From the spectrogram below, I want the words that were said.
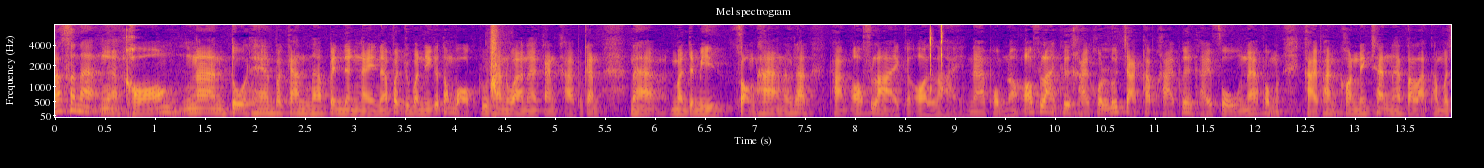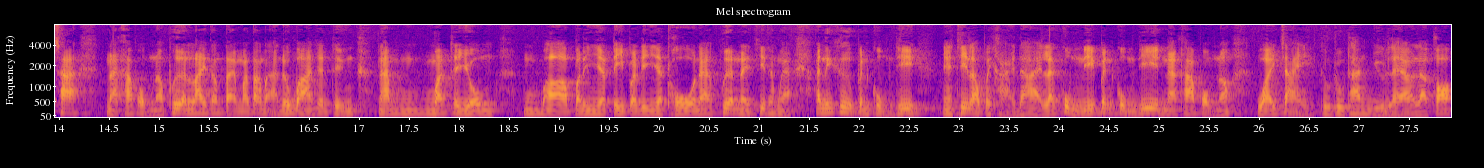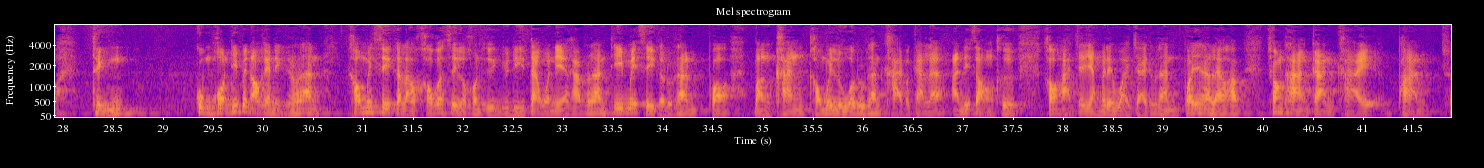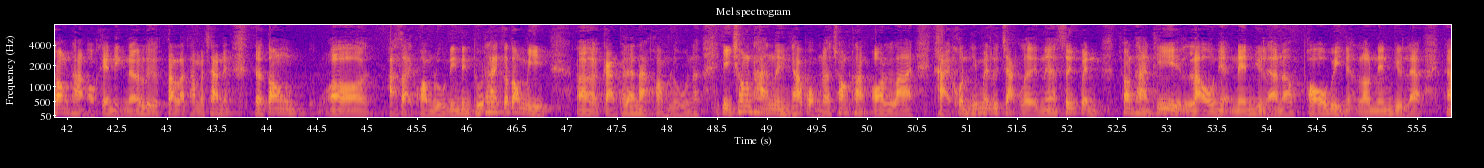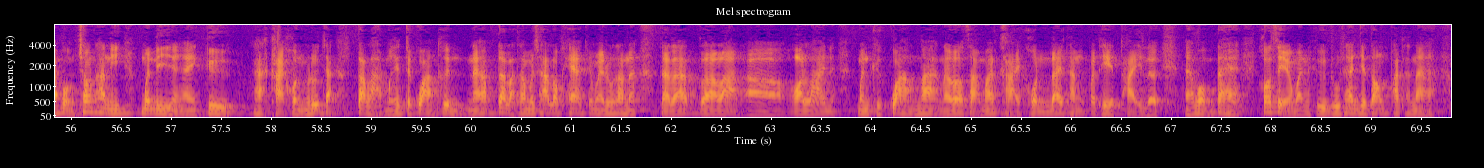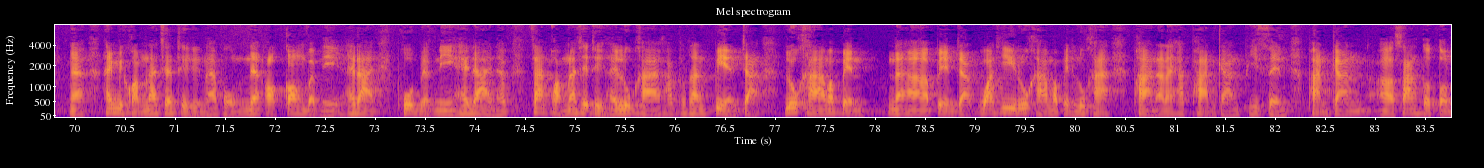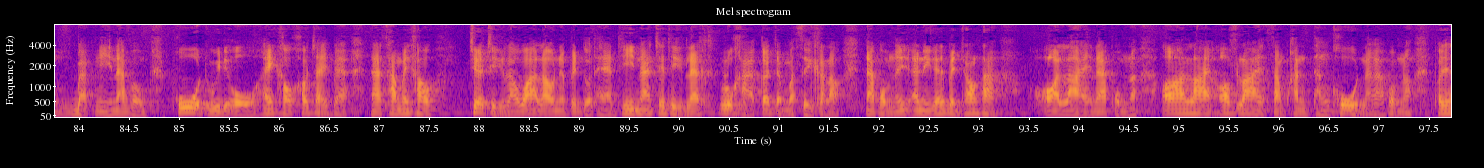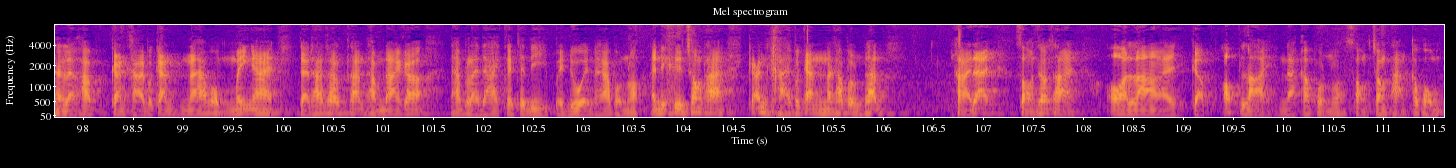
ลักษณะของงานตัวแทนประกันนะเป็นยังไงนะปัจจุบันนี้ก็ต้องบอกทุกท่านว่านะการขายประกันนะฮะมันจะมี 2 ทางนะทุกท่านทางออฟไลน์กับออนไลน์นะผมเนาะออฟไลน์คือขายคนรู้จักครับขายเพื่อนขายฝูงนะผมขายผ่านคอนเน็ชันนะตลาดธรรมชาตินะครับผมนะเพื่อนไล่ตั้งแต่มาตั้งแต่อนุบาลจนถึงนะมัธยมปริญญาตรีปริญญาโทนะเพื่อนในที่ทำงาน อันนี้คือเป็นกลุ่มที่เนี่ยที่เราไปขายได้ และกลุ่มนี้เป็นกลุ่มที่นะครับผมเนาะไว้ใจทุกๆท่านอยู่แล้ว แล้วก็ถึง กลุ่มคนที่เป็นออร์แกนิกทุกท่านเขาไม่ซื้อกับเราเขาก็ซื้อกับคนอื่นอยู่ดี แต่วันนี้ครับทุกท่านที่ไม่ซื้อกับทุกท่าน เพราะบางครั้งเขาไม่รู้ว่าทุกท่านขายประกันแล้ว อันที่สองคือเขาอาจจะยังไม่ได้ไว้ใจทุกท่าน เพราะฉะนั้นแล้วครับช่องทางการขายผ่านช่องทางออร์แกนิกนะหรือตลาดธรรมชาติเนี่ยจะต้องอ่ออาศัยความรู้นิดหนึ่งทุกท่านก็ต้องมีอ่อการพัฒนาความรู้นะอีกช่องทางหนึ่งครับผมนะช่องทางออนไลน์ ขายคนที่ไม่รู้จักเลยเนี่ยซึ่งเป็นช่องทางที่เราเนี่ยเน้นอยู่แล้วนะเพราะวีเนี่ยเราเน้นอยู่แล้วนะผมช่องทางนี้มันดียังไงคือขายคนไม่รู้จักตลาดมันก็จะกว้างขึ้นนะครับตลาดธรรมชาติเราแคบใช่ไหมทุกท่านนะแต่ละตลาดออนไลน์เนี่ยมันคือกว้างมากนะเราสามารถขายคนได้ทั้งประเทศไทยเลยนะผมแต่ข้อเสียของมันคือทุกท่านจะต้องพัฒนานะให้มีความน่าเชื่อถือนะผมเนี่ยออกกล้องแบบนี้ให้ได้พูดแบบนี้ให้ได้นะครับ สร้างความน่าเชื่อถือให้ลูกค้าครับทุกท่านเปลี่ยนจากลูกค้ามาเป็นนะเปลี่ยนจากว่าที่ลูกค้ามาเป็นลูกค้าผ่านอะไรครับ ผ่านการพรีเซนต์ผ่านการสร้างตัวตนแบบนี้นะครับผมพูดวิดีโอให้เขาเข้าใจแบบนะทำให้เขา เชื่อถือเราว่าเราเนี่ยเป็นตัวแทนที่น่าเชื่อถือและลูกค้าก็จะมาซื้อกับเรานะผมในอันนี้ก็จะเป็นช่องทางออนไลน์นะผมนะออนไลน์ออฟไลน์สำคัญทั้งคู่นะครับผมเนาะเพราะฉะนั้นแล้วครับการขายประกันนะครับผมไม่ง่าย แต่ถ้าท่านทำได้ก็นะครับรายได้ก็จะดีไปด้วยนะครับผมเนาะอันนี้คือช่องทางการขายประกันนะครับผมท่านขายได้ 2 ช่องทางออนไลน์กับออฟไลน์นะครับผมสองช่องทางครับผม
